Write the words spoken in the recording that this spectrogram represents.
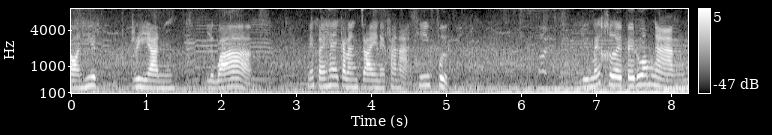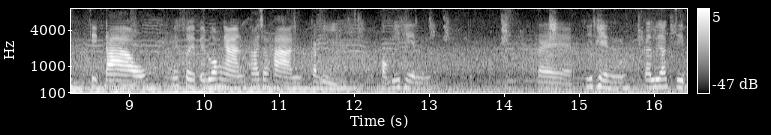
ตอนที่เรียน หรือว่าไม่เคยให้กำลังใจในขณะที่ฝึก หรือไม่เคยไปร่วมงานติดดาว ไม่เคยไปร่วมงานพระราชทานกระบี่ของพี่เทน แต่พี่เทนก็เลือกจิ๊บ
